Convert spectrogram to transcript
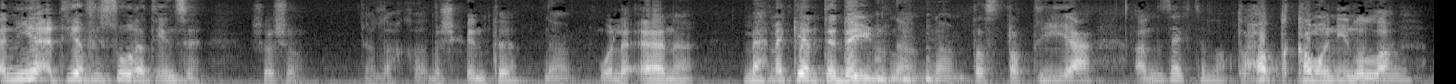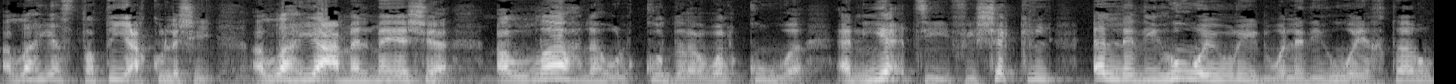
أن يأتي في صورة إنسان. شو شو؟ الله قادر. مش أنت نعم. ولا أنا. مهما كان تدينك نعم نعم. تستطيع أن Exactement. تحط قوانين الله. الله يستطيع كل شيء. الله يعمل ما يشاء. الله له القدرة والقوة أن يأتي في شكل الذي هو يريد والذي هو يختاره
